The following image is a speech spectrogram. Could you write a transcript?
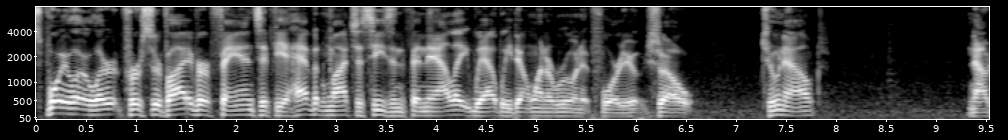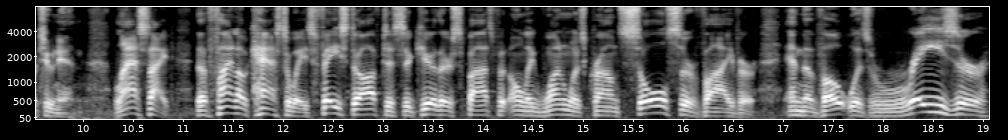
Spoiler alert for Survivor fans, if you haven't watched the season finale, well, we don't want to ruin it for you. So tune out. Now tune in. Last night, the final castaways faced off to secure their spots, but only one was crowned sole survivor, and the vote was razor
